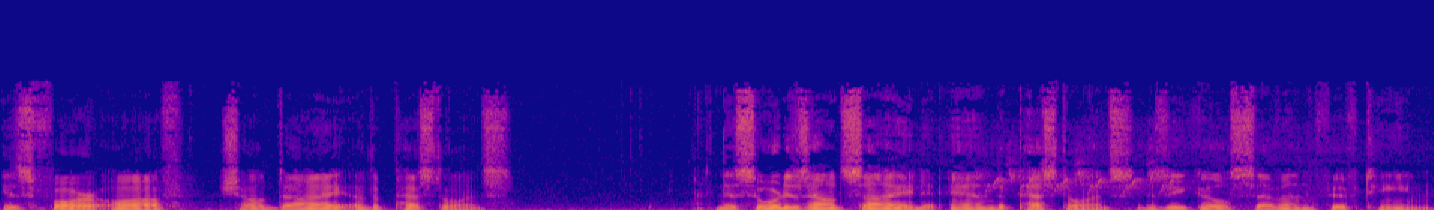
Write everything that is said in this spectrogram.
is far off shall die of the pestilence. The sword is outside, and the pestilence, Ezekiel 7:15.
